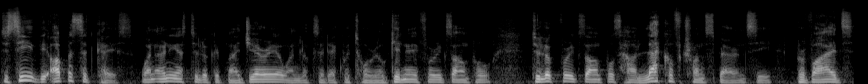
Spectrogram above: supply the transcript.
To see the opposite case, one only has to look at Nigeria, one looks at Equatorial Guinea, for example, to look for examples how lack of transparency provides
